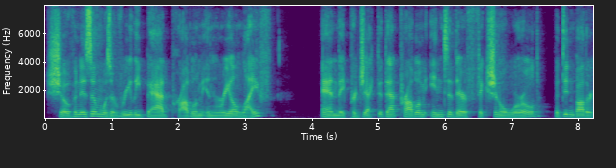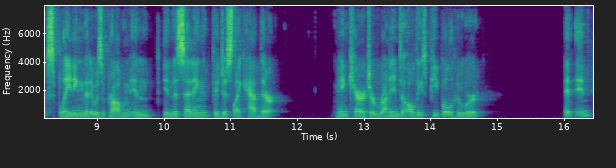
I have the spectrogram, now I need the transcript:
chauvinism was a really bad problem in real life and they projected that problem into their fictional world but didn't bother explaining that it was a problem in in the setting they just like had their main character run into all these people who were and, and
